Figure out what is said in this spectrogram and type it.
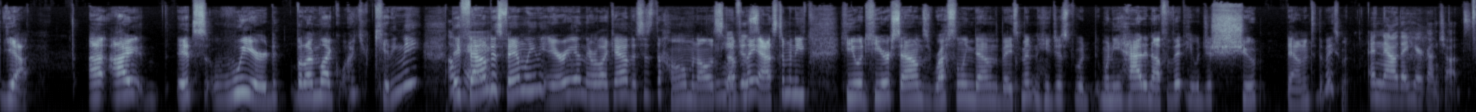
Yeah. I, I it's weird, but I'm like, are you kidding me? They found his family in the area and they were like, yeah, this is the home and all this And stuff. And they asked him and he he would hear sounds rustling down in the basement and he just would when he had enough of it, he would just shoot down into the basement. And now they hear gunshots.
